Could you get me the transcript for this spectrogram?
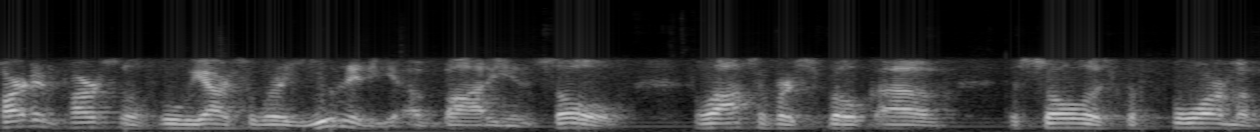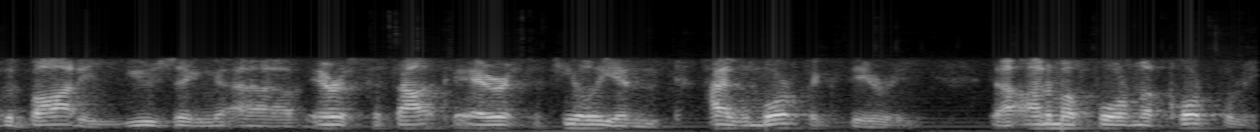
part and parcel of who we are. So we're a unity of body and soul. Philosophers spoke of the soul as the form of the body using uh, Aristotelian hylomorphic theory, the anima forma corpore.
